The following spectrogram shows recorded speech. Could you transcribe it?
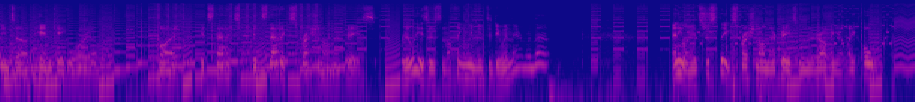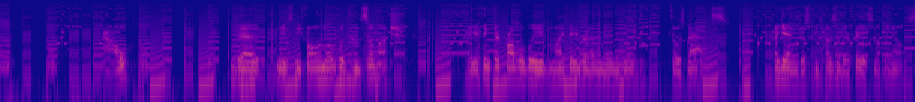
into Pancake Wario, but it's that it's that expression on their face. Really, is there nothing we need to do in there with that? Anyway, it's just the expression on their face when they're dropping it, like, oh, ow, that makes me fall in love with them so much. Like, I think they're probably my favorite enemy in the game. Those bats. Again, just because of their face, nothing else.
